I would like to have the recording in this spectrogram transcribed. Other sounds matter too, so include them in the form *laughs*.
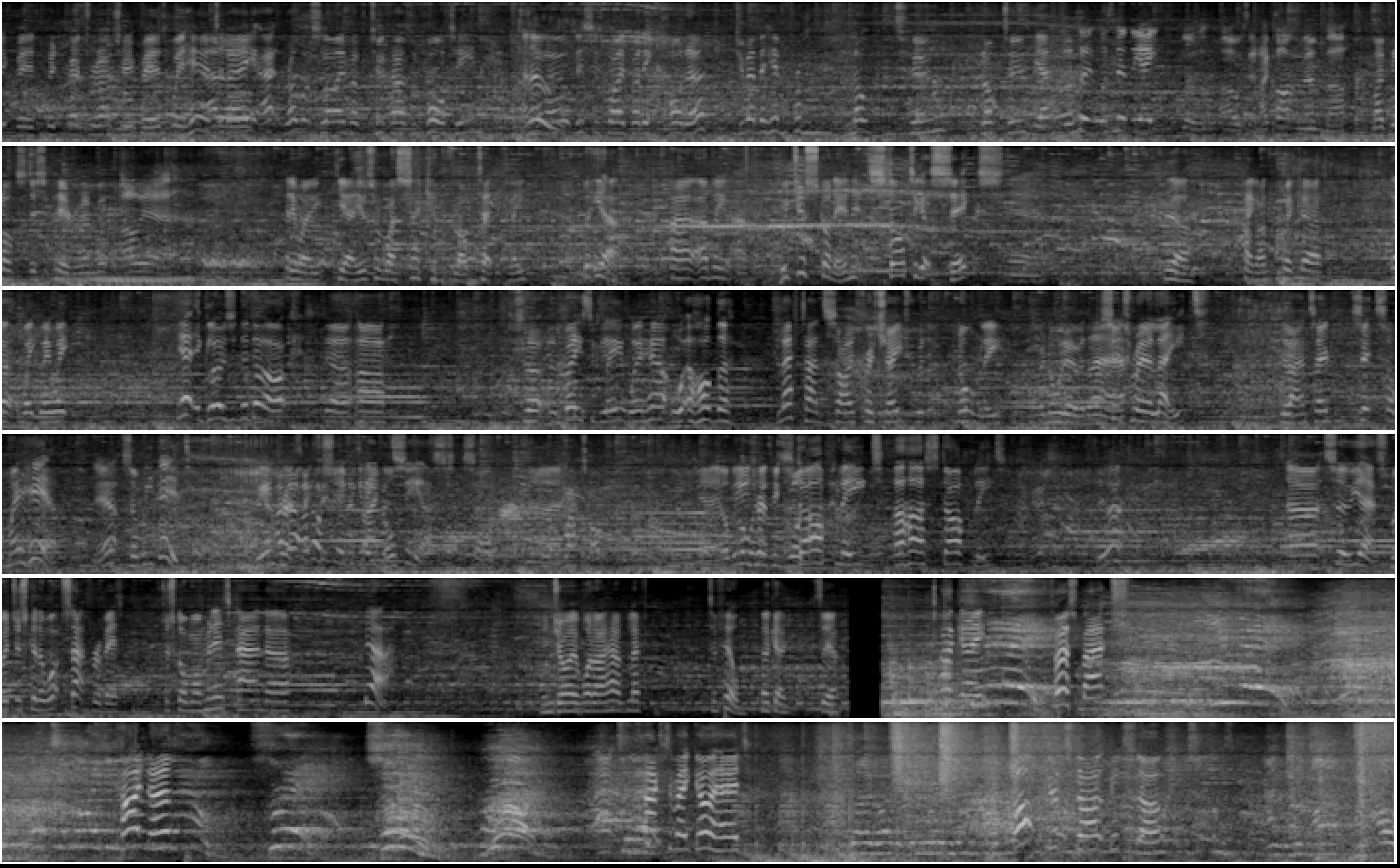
Quick Vid, Quick Introductory Vid. We're here Hello. today at Robots Live of 2014. Hello. This is my buddy Conor. Do you remember him from Vlog 2? Vlog 2? Yeah. Was it, wasn't it the eighth vlog I was in? I can't remember. My vlogs disappeared, remember? Oh yeah. Anyway, yeah, he was from my second vlog, technically. But yeah, uh, I mean, uh, we just got in. It's starting at 6. Yeah. Yeah. Hang on, quick. Uh, yeah, wait, wait, wait. Yeah, it glows in the dark. Yeah. Uh, so uh, basically, we're here we're on the left-hand side for a change. But normally, We're normally over there. since we're late, the van said sit somewhere here. yeah. So we did. Be I'm not, I'm not sure if you see can even see us. So we'll hat off. Yeah, it'll be Oh, interesting. Starfleet. Haha, Starfleet. See that? Uh, so yes, we're just gonna watch that for a bit. Just got one minute, and uh, yeah, enjoy what I have left to film. Okay, see ya. Okay, first match. You ready? Make some noise and Kind of. Three, two, one. Activate. Activate. Go ahead. So, right, we're gonna ring these are Oh, good start. Good start. machines, and we are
